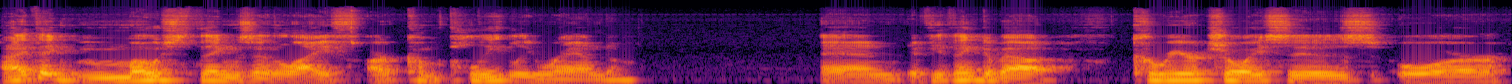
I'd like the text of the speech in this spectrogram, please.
And I think most things in life are completely random. And if you think about career choices or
